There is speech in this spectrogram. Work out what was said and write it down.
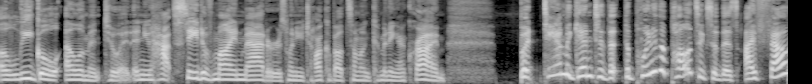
a legal element to it, and you have state of mind matters when you talk about someone committing a crime. But damn, again, to the, the point of the politics of this, I found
